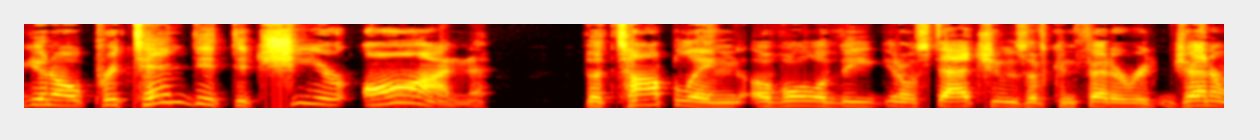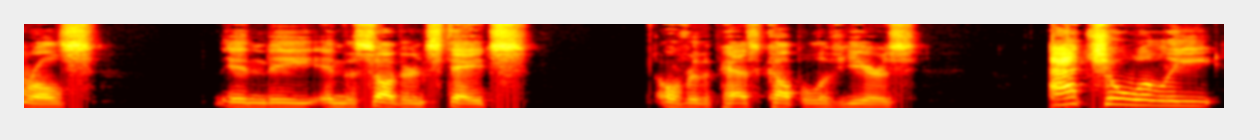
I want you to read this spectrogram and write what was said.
you know, pretended to cheer on the toppling of all of the, you know, statues of Confederate generals in the in the southern states over the past couple of years actually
